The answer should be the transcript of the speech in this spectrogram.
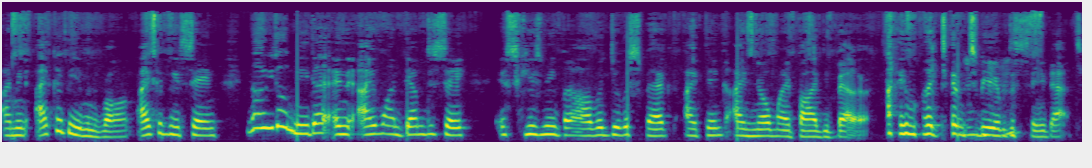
I mean, I could be even wrong. I could be saying, no, you don't need that, and I want them to say, excuse me, but all with due respect, I think I know my body better. I want them to mm-hmm. be able to mm-hmm. say that.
